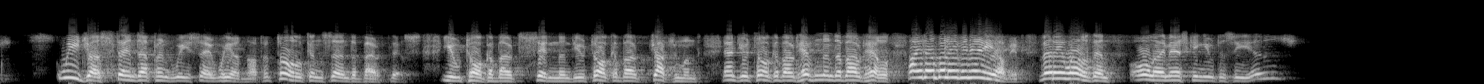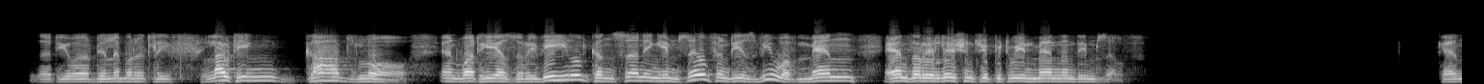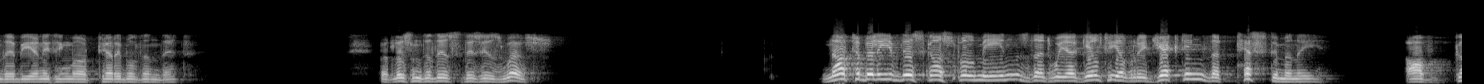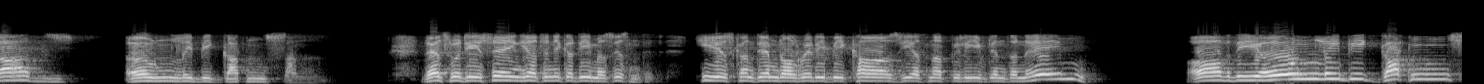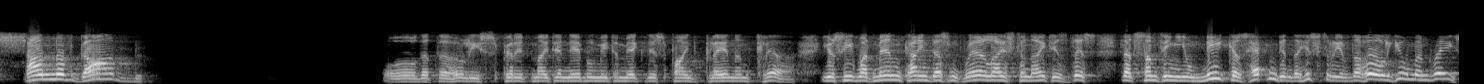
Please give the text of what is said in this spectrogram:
We just stand up and we say, We are not at all concerned about this. You talk about sin and you talk about judgment and you talk about heaven and about hell. I don't believe in any of it. Very well, then. All I'm asking you to see is that you are deliberately flouting God's law and what He has revealed concerning Himself and His view of men and the relationship between men and Himself. Can there be anything more terrible than that? But listen to this, this is worse. Not to believe this gospel means that we are guilty of rejecting the testimony of God's only begotten Son. That's what he's saying here to Nicodemus, isn't it? He is condemned already because he hath not believed in the name of the only begotten Son of God. Oh, that the Holy Spirit might enable me to make this point plain and clear. You see, what mankind doesn't realize tonight is this that something unique has happened in the history of the whole human race.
